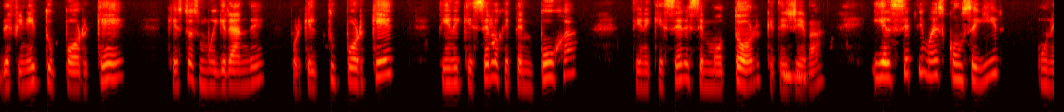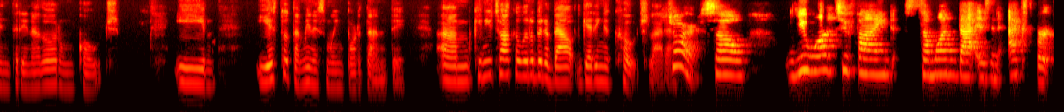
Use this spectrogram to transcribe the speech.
definir tu por qué, que esto es muy grande, porque el, tu por qué tiene que ser lo que te empuja, tiene que ser ese motor que te lleva. Y el séptimo es conseguir un entrenador, un coach. Y, y esto también es muy importante. Um, can you talk a little bit about getting a coach, Lada? Sure. So, you want to find someone that is an expert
